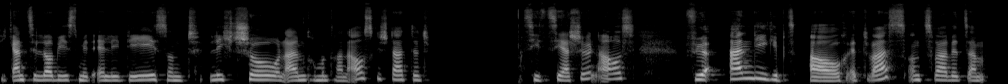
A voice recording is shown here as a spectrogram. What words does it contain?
Die ganze Lobby ist mit LEDs und Lichtshow und allem drum und dran ausgestattet. Sieht sehr schön aus. Für Andy gibt es auch etwas. Und zwar wird es am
